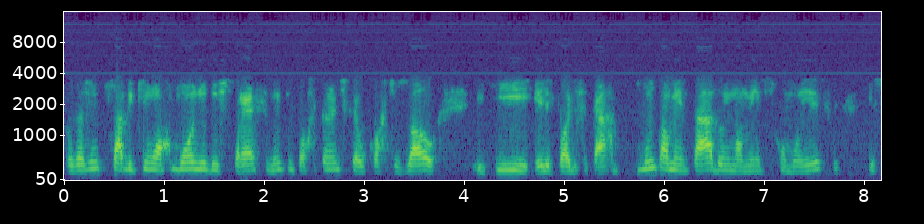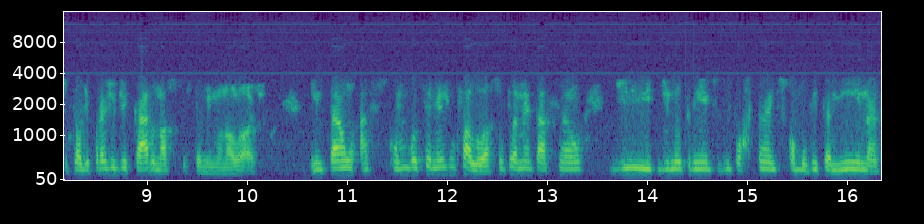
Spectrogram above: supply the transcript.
pois a gente sabe que um hormônio do estresse muito importante, que é o cortisol, e que ele pode ficar muito aumentado em momentos como esse, isso pode prejudicar o nosso sistema imunológico. Então, como você mesmo falou, a suplementação de, de nutrientes importantes como vitaminas,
